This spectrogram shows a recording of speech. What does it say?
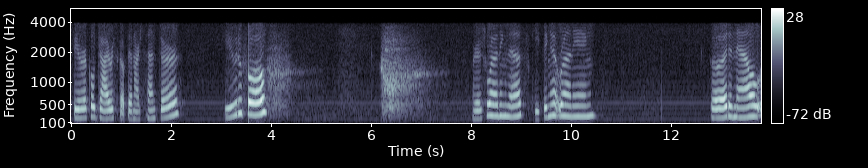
spherical gyroscope in our center. Beautiful. We're just running this, keeping it running. Good. And now,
